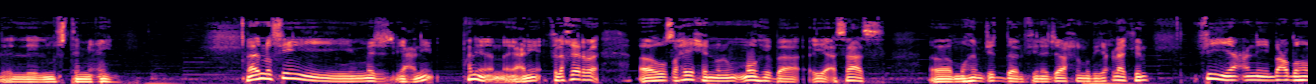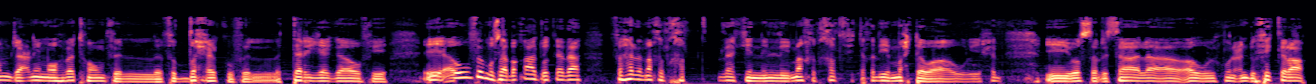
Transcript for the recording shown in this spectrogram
للمستمعين. لأنه في مج يعني خلينا يعني في الأخير آه، هو صحيح إنه الموهبة هي أساس آه، مهم جدا في نجاح المذيع لكن في يعني بعضهم جعلين موهبتهم في في الضحك وفي التريقة وفي أو في المسابقات وكذا فهذا ماخذ خط. لكن اللي ماخذ خط في تقديم محتوى ويحب يوصل رسالة أو يكون عنده فكرة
